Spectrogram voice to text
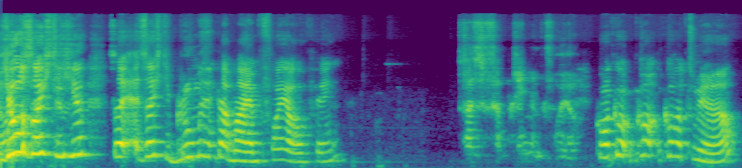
Jo, soll ich die hier, soll, soll ich die Blume hinter meinem Feuer aufhängen? Was verbrennen im Feuer? Komm, komm, komm, komm mal zu mir, ja?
